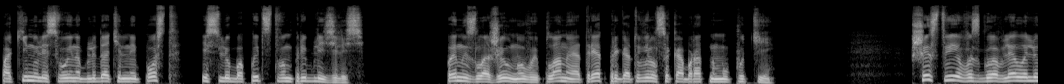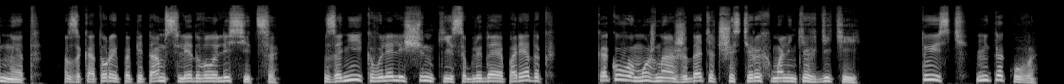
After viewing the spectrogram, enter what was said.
покинули свой наблюдательный пост и с любопытством приблизились. Пен изложил новый план, и отряд приготовился к обратному пути. Шествие возглавляла Люнет, за которой по пятам следовала лисица. За ней ковыляли щенки, соблюдая порядок, какого можно ожидать от шестерых маленьких детей. То есть никакого.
